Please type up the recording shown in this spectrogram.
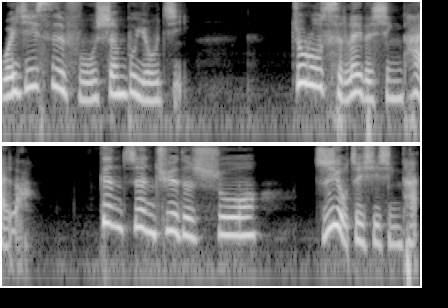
危机四伏、身不由己，诸如此类的心态啦。更正确的说，只有这些心态。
